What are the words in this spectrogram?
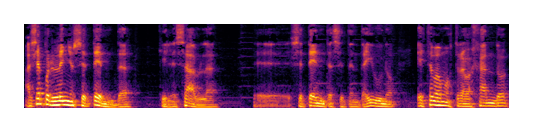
Allá por el año 70, quien les habla, 70, eh, 71, estábamos trabajando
